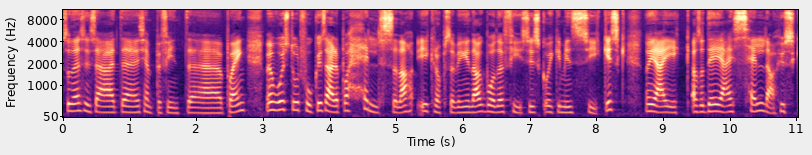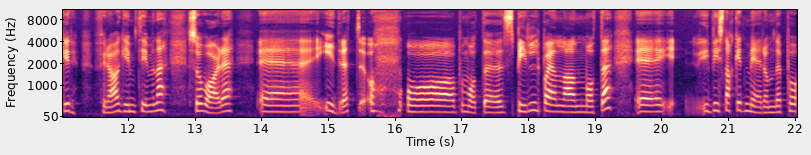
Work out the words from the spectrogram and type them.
Så det syns jeg er et eh, kjempefint eh, poeng. Men hvor stort fokus er det på helse da, i kroppsøving i dag, både fysisk og ikke minst psykisk? Når jeg gikk, altså Det jeg selv da husker fra gymtimene, så var det eh, idrett og, og på en måte spill på en eller annen måte. Eh, Vi snakket mer om det på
